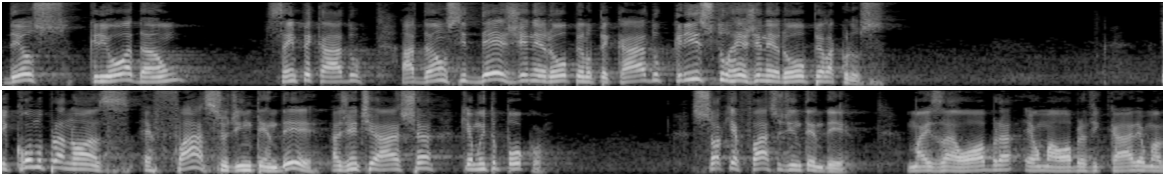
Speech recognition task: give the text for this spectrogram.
Deus criou Adão sem pecado, Adão se degenerou pelo pecado, Cristo regenerou pela cruz. E como para nós é fácil de entender, a gente acha que é muito pouco. Só que é fácil de entender mas a obra é uma obra vicária, é uma,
